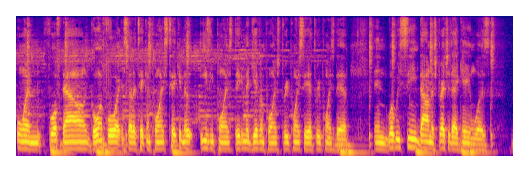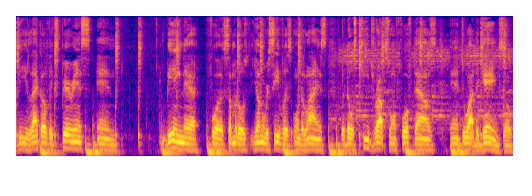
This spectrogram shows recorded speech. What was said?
on fourth down, going for it instead of taking points, taking the easy points, taking the given points, three points here, three points there. And what we seen down the stretch of that game was the lack of experience and being there for some of those young receivers on the lines with those key drops on fourth downs and throughout the game. So,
